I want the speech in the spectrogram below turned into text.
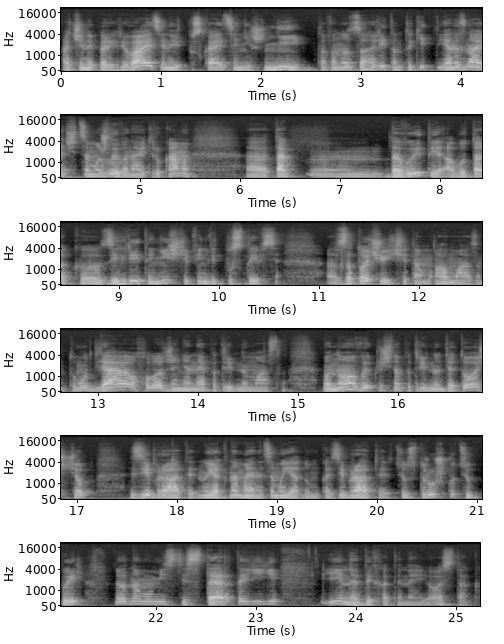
а чи не перегрівається, не відпускається ніж. Ні. Та воно взагалі там такі. Я не знаю, чи це можливо навіть руками е, так е, давити або так е, зігріти ніж, щоб він відпустився, заточуючи там алмазом. Тому для охолодження не потрібно масло. Воно виключно потрібно для того, щоб зібрати, ну як на мене, це моя думка, зібрати цю стружку, цю пиль в одному місці, стерти її і не дихати нею. Ось так.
